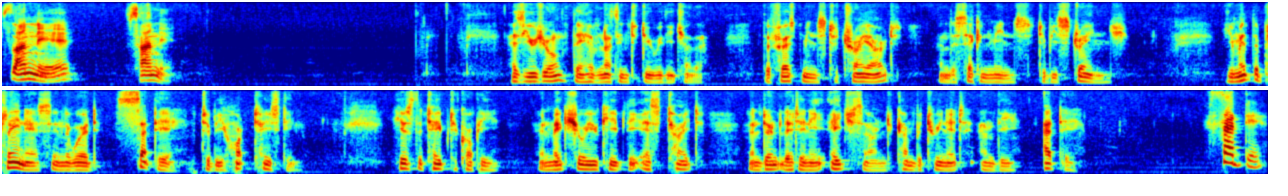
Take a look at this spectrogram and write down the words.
Sane, sane. As usual, they have nothing to do with each other. The first means to try out, and the second means to be strange. You met the plain S in the word sate, to be hot tasting. Here's the tape to copy, and make sure you keep the S tight and don't let any H sound come between it and the ate. Sade.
